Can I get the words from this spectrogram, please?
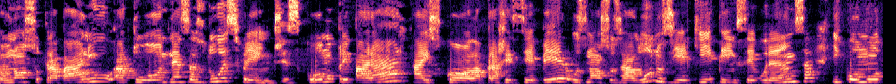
O nosso trabalho atuou nessas duas frentes: como preparar a escola para receber os nossos alunos e equipe em segurança e como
